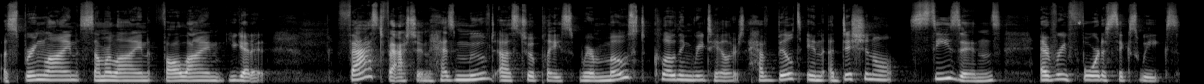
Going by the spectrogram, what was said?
a spring line, summer line, fall line, you get it. Fast fashion has moved us to a place where most clothing retailers have built in additional seasons every four to six weeks.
